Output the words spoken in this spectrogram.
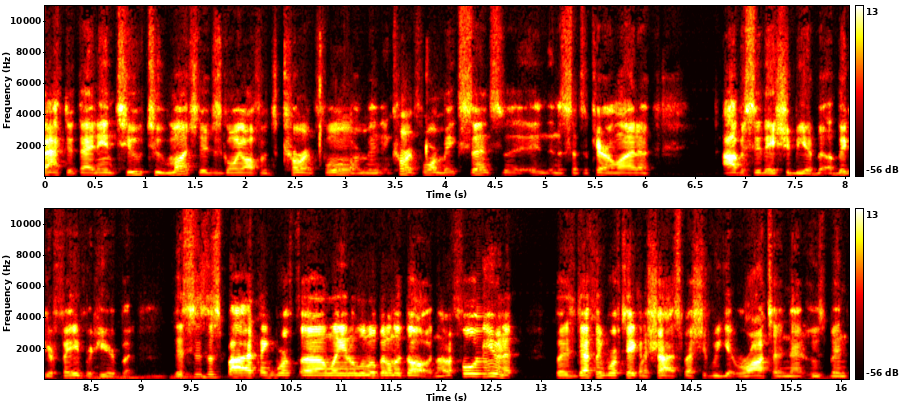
factored that in too too much. They're just going off of current form, and current form makes sense in, in the sense of Carolina obviously they should be a, a, bigger favorite here, but this is a spot I think worth uh, laying a little bit on the dog. Not a full unit, but it's definitely worth taking a shot, especially if we get Raanta in that, who's been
